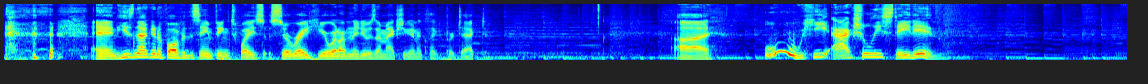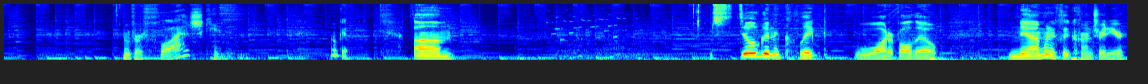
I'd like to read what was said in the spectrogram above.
and he's not going to fall for the same thing twice. So right here, what I'm going to do is I'm actually going to click Protect. Uh, ooh, he actually stayed in for flash cannon. Okay. Um, I'm still going to click waterfall, though. No, I'm going to click crunch right here.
